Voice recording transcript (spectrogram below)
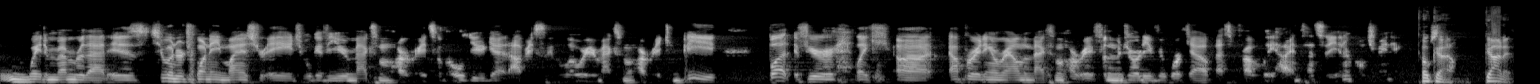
way to remember that is 220 minus your age will give you your maximum heart rate. So the older you get, obviously, the lower your maximum heart rate can be. But if you're like uh, operating around the maximum heart rate for the majority of your workout, that's probably high intensity interval training. Okay. So, Got it.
